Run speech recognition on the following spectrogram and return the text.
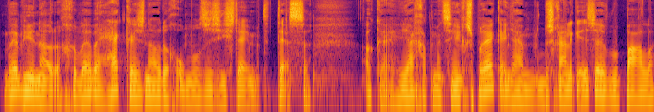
we hebben je nodig. We hebben hackers nodig om onze systemen te testen. Oké, jij gaat met ze in gesprek en jij moet waarschijnlijk eerst even bepalen...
